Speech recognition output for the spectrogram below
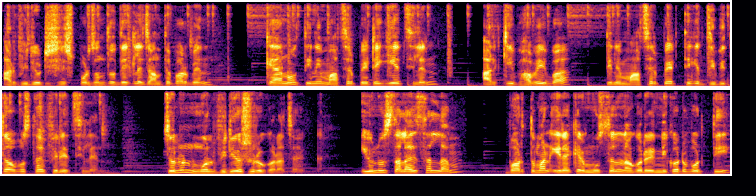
আর ভিডিওটি শেষ পর্যন্ত দেখলে জানতে পারবেন কেন তিনি মাছের পেটে গিয়েছিলেন আর কিভাবেই বা তিনি মাছের পেট থেকে জীবিত অবস্থায় ফিরেছিলেন। চলুন মূল ভিডিও শুরু করা যাক। ইউনুস আলাহিসাল্লাম বর্তমান ইরাকের মুসল নগরের নিকটবর্তী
